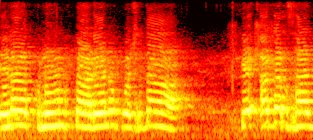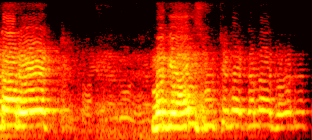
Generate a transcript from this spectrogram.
ਇਹਨਾਂ ਕਾਨੂੰਨ ਘਾੜਿਆਂ ਨੂੰ ਪੁੱਛਦਾ ਕਿ ਅਗਰ ਸਾਡਾ ਰੇਟ ਮਹਿੰਗਾਈ ਸੂਚਕਾਂਕ ਨਾਲ ਜੋੜ ਦਿੱਤਾ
